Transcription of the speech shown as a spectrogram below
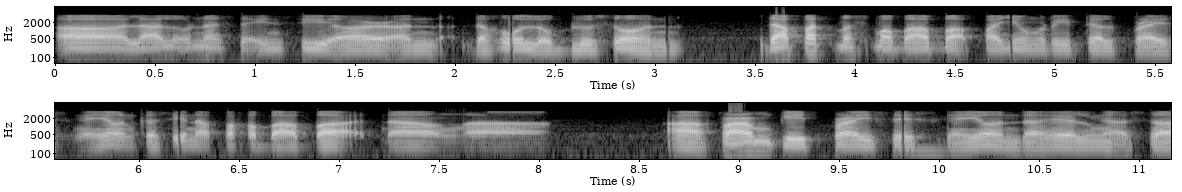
uh, lalo na sa NCR and the whole of Luzon, dapat mas mababa pa yung retail price ngayon kasi napakababa ng uh, uh, farm gate prices ngayon dahil nga sa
